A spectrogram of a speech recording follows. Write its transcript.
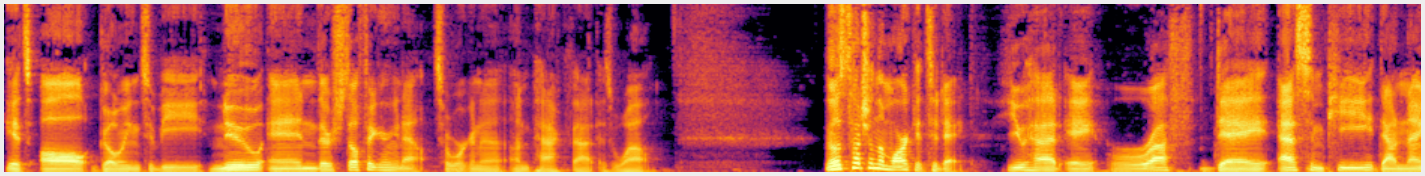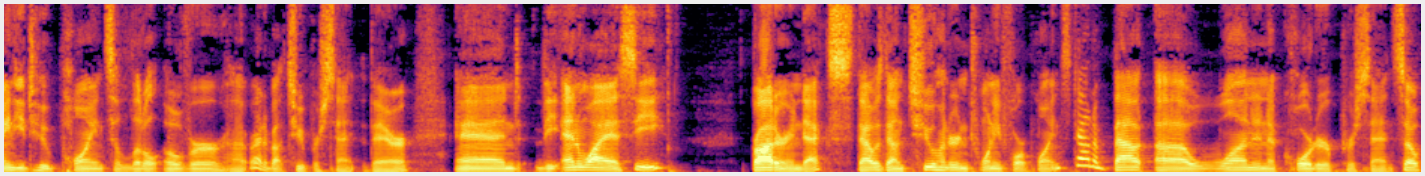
it's all going to be new and they're still figuring it out. So we're going to unpack that as well. Now let's touch on the market today. You had a rough day. S&P down 92 points, a little over, uh, right about 2% there. And the NYSE broader index that was down 224 points down about uh, one and a quarter percent so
